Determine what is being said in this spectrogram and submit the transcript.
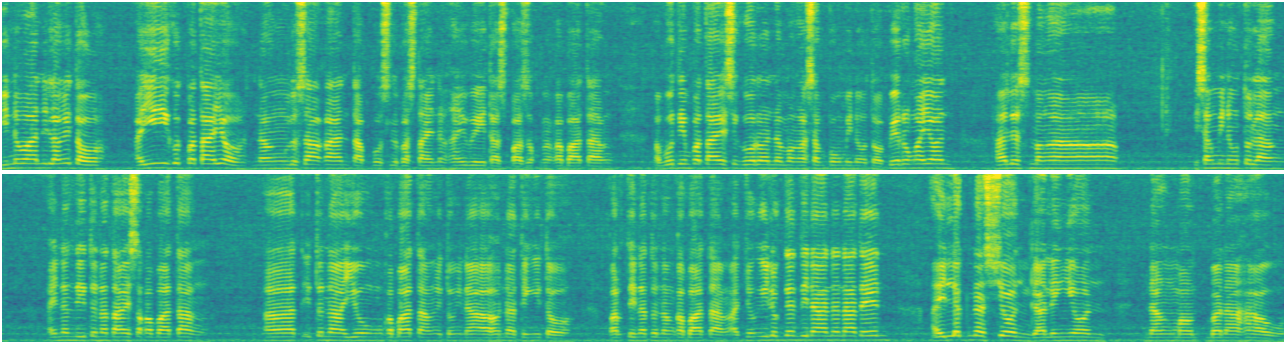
ginawa nilang ito ay iikot pa tayo ng Lusakan tapos labas tayo ng highway tapos pasok ng Kabatang. Abutin pa tayo siguro ng mga 10 minuto. Pero ngayon halos mga isang minuto lang ay nandito na tayo sa Kabatang at ito na yung kabatang, itong inaahon natin ito. Parte na to ng kabatang. At yung ilog na dinaanan natin ay Lagnas yun. Galing yon ng Mount Banahaw.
